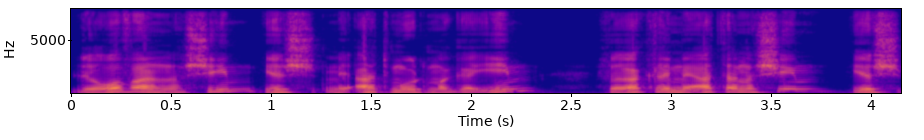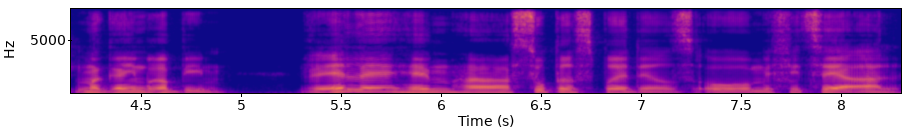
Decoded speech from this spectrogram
לרוב האנשים יש מעט מאוד מגעים, ורק למעט אנשים יש מגעים רבים, ואלה הם הסופר ספרדרס, או מפיצי העל.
